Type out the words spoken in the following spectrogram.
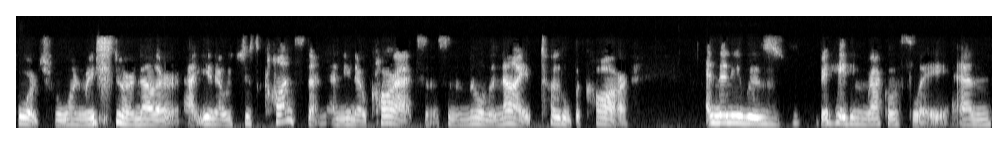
porch for one reason or another. You know, it's just constant, and you know, car accidents in the middle of the night totaled the car, and then he was behaving recklessly and.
